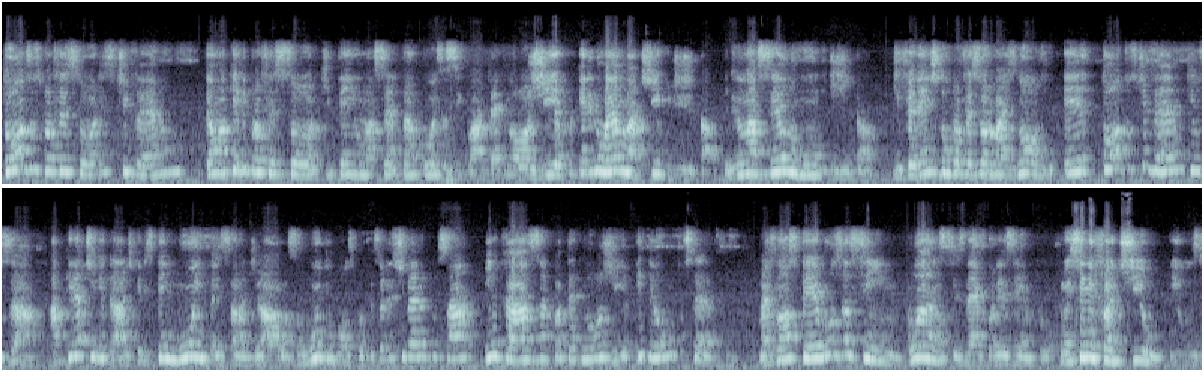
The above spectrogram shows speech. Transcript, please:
Todos os professores tiveram, então aquele professor que tem uma certa coisa assim com a tecnologia, porque ele não é um nativo digital, ele não nasceu no mundo digital, diferente de um professor mais novo, e todos tiveram que usar. A criatividade que eles têm muita em sala de aula, são muito bons professores, eles tiveram que usar em casa com a tecnologia. E deu muito certo. Mas nós temos, assim, nuances, né? Por exemplo, no ensino infantil e os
